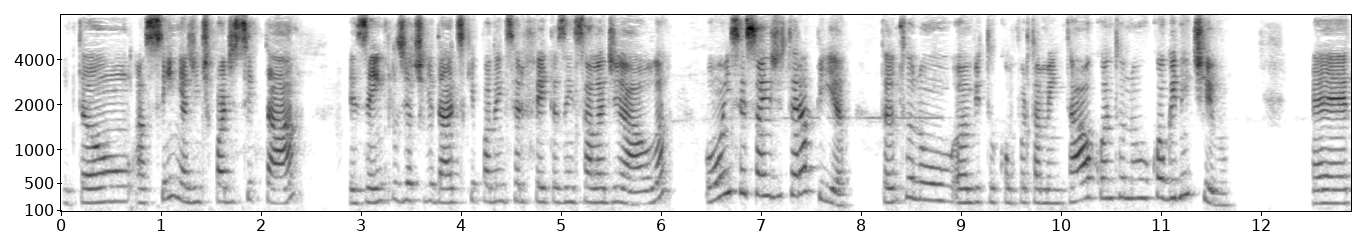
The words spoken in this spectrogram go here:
Então, assim, a gente pode citar exemplos de atividades que podem ser feitas em sala de aula ou em sessões de terapia, tanto no âmbito comportamental quanto no cognitivo. É,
